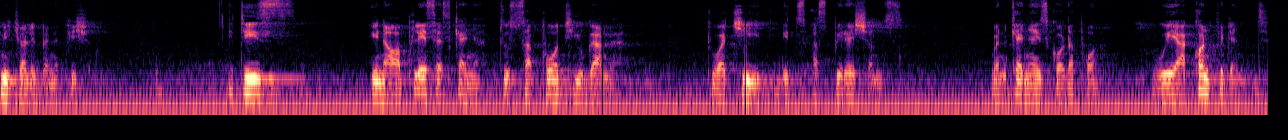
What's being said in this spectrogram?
mutually beneficial. It is in our place as Kenya to support Uganda to achieve its aspirations when Kenya is called upon. We are confident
